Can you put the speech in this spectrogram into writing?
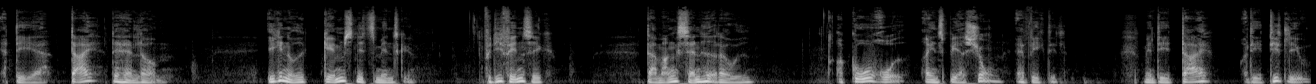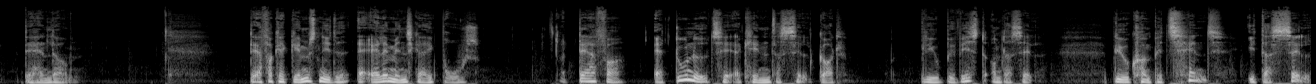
at det er dig, det handler om. Ikke noget gennemsnitsmenneske. For de findes ikke. Der er mange sandheder derude. Og gode råd og inspiration er vigtigt. Men det er dig, og det er dit liv, det handler om. Derfor kan gennemsnittet af alle mennesker ikke bruges. Og derfor er du nødt til at kende dig selv godt. Bliv bevidst om dig selv. Bliv kompetent i dig selv.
